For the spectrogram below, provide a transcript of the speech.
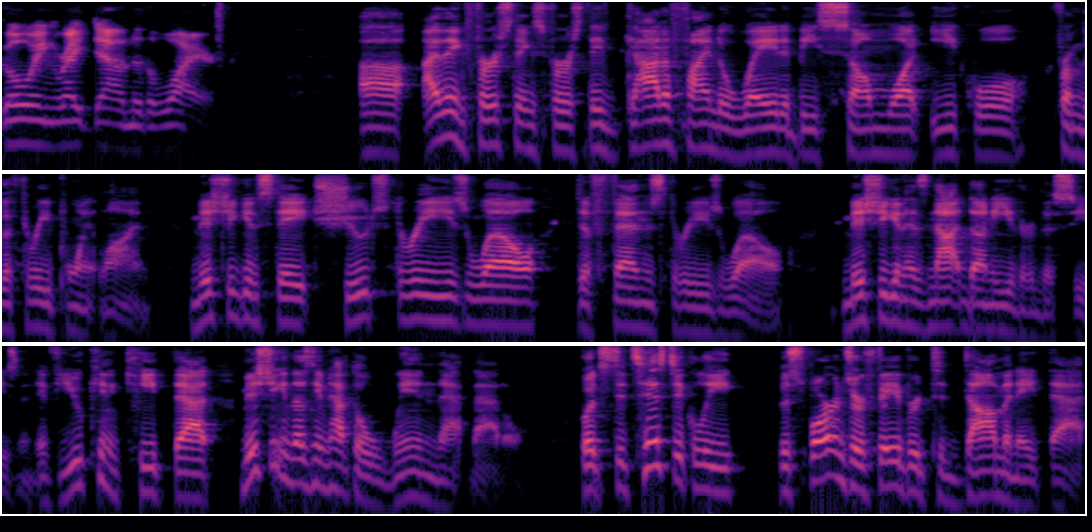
going right down to the wire. Uh, I think first things first, they've got to find a way to be somewhat equal from the three point line. Michigan State shoots threes well, defends threes well. Michigan has not done either this season. If you can keep that, Michigan doesn't even have to win that battle. But statistically, the Spartans are favored to dominate that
